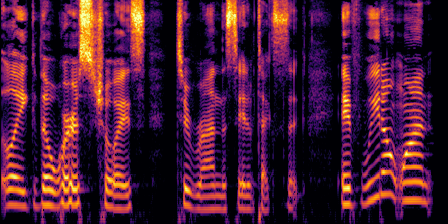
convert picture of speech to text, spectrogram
like the worst choice to run the state of Texas. If we don't want,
